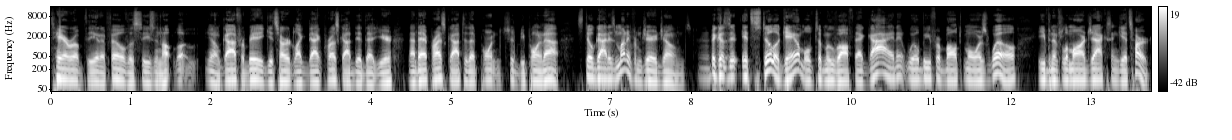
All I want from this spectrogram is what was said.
tear up the NFL this season. You know, God forbid he gets hurt like Dak Prescott did that year. Now, Dak Prescott, to that point, it should be pointed out, still got his money from Jerry Jones mm-hmm. because it, it's still a gamble to move off that guy, and it will be for Baltimore as well, even if Lamar Jackson gets hurt.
